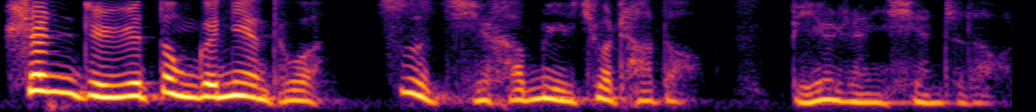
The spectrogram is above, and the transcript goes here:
甚至于动个念头啊，自己还没有觉察到，别人先知道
